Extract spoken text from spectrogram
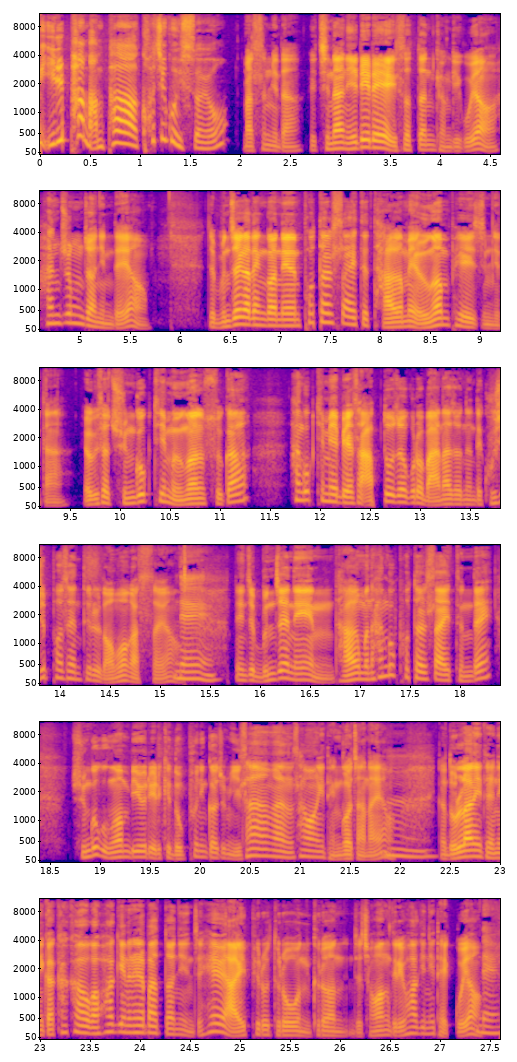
일파만파 커지고 있어요. 맞습니다. 그 지난 1일에 있었던 경기고요. 한중전인데요. 이제 문제가 된 거는 포털 사이트 다음의 응원 페이지입니다. 여기서 중국 팀 응원 수가 한국 팀에 비해서 압도적으로 많아졌는데 90%를 넘어갔어요. 네. 근데 이제 문제는 다음은 한국 포털 사이트인데 중국 응원 비율이 이렇게 높으니까 좀 이상한 상황이 된 거잖아요. 음. 그러니까 논란이 되니까 카카오가 확인을 해봤더니 이제 해외 IP로 들어온 그런 이제 정황들이 확인이 됐고요. 네.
